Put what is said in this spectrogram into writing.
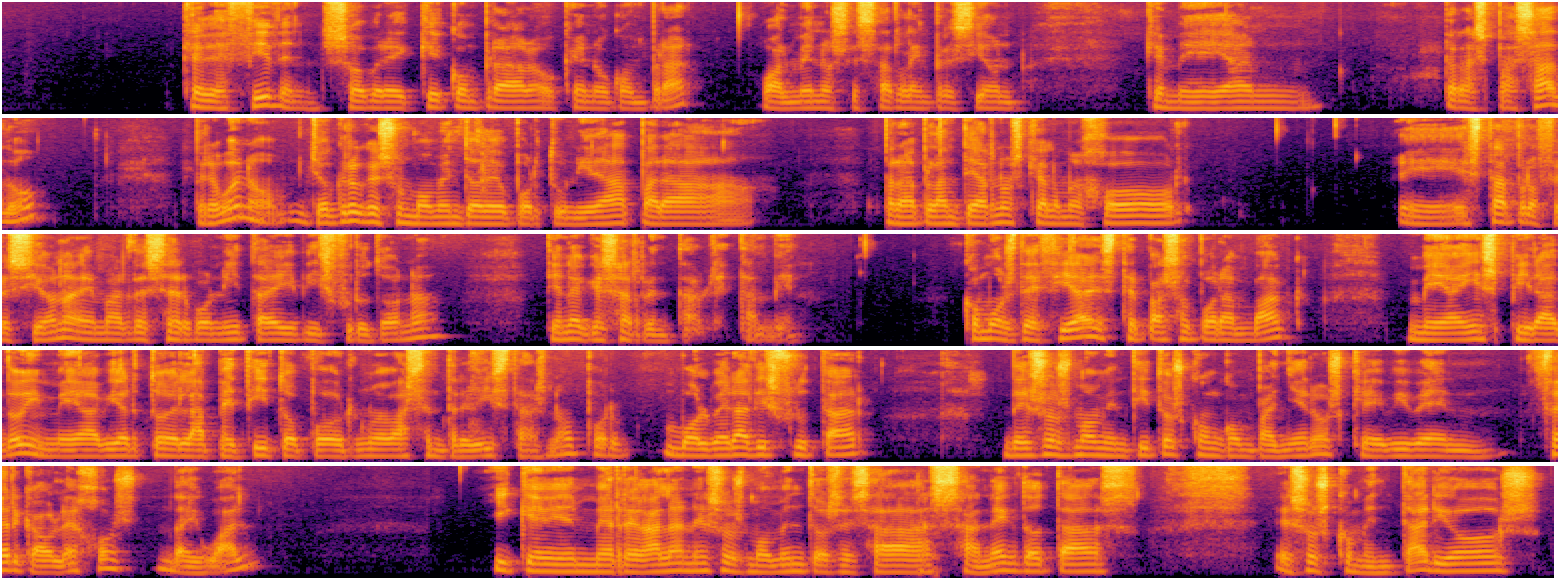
que deciden sobre qué comprar o qué no comprar, o al menos esa es la impresión que me han traspasado. Pero bueno, yo creo que es un momento de oportunidad para, plantearnos que a lo mejor eh, esta profesión, además de ser bonita y disfrutona, tiene que ser rentable también. Como os decía, este paso por Ambac me ha inspirado y me ha abierto el apetito por nuevas entrevistas, ¿no? por volver a disfrutar de esos momentitos con compañeros que viven cerca o lejos, da igual, y que me regalan esos momentos, esas anécdotas, esos comentarios,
